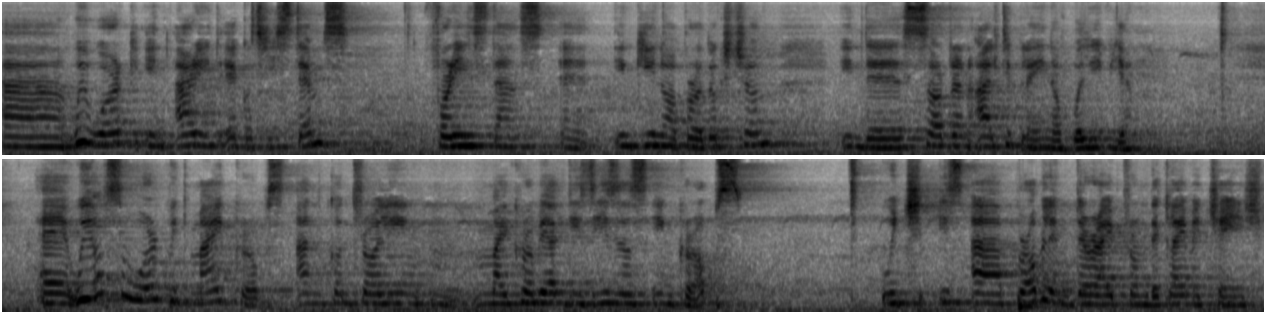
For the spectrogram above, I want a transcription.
Uh, we work in arid ecosystems, for instance, uh, in quinoa production in the southern altiplano of Bolivia. Uh, we also work with microbes and controlling mm, microbial diseases in crops, which is a problem derived from the climate change.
